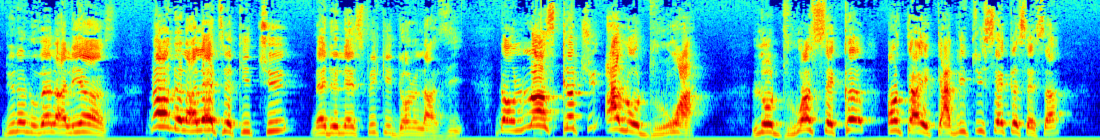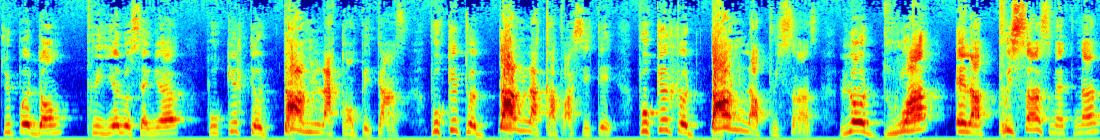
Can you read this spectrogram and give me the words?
d'une nouvelle alliance. Non de la lettre qui tue, mais de l'esprit qui donne la vie. Donc lorsque tu as le droit le droit, c'est que on t'a établi, tu sais que c'est ça. Tu peux donc prier le Seigneur pour qu'il te donne la compétence, pour qu'il te donne la capacité, pour qu'il te donne la puissance. Le droit et la puissance maintenant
